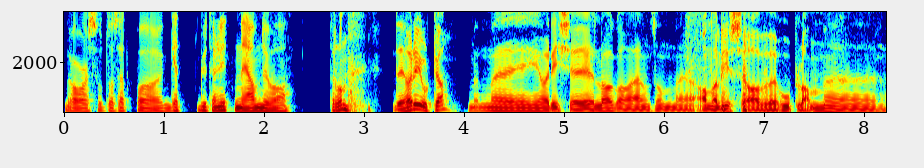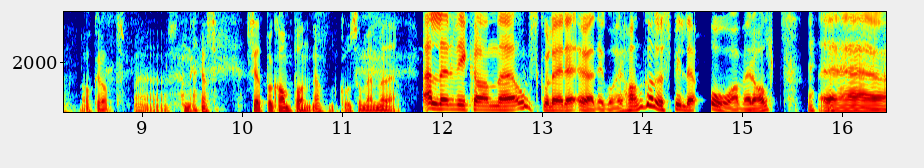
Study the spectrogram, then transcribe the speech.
Du har vel sittet og sett på Gutter 19-EM, du og Trond? Det har jeg gjort, ja. Men eh, jeg har ikke laga en sånn eh, analyse av Hopland, eh, akkurat. Men Jeg har sett på kampene, ja. Koser meg med det. Eller vi kan omskolere Ødegård. Han kan jo spille overalt. Eh,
